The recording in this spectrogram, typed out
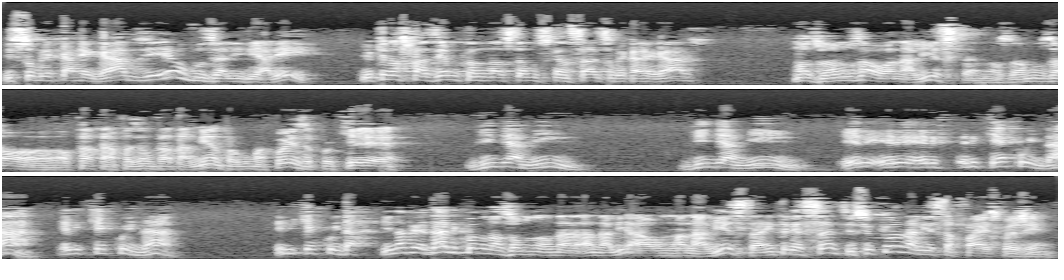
e sobrecarregados, e eu vos aliviarei. E o que nós fazemos quando nós estamos cansados e sobrecarregados? Nós vamos ao analista, nós vamos ao, ao fazer um tratamento, alguma coisa, porque vinde a mim, vinde a mim. Ele, ele, ele, ele quer cuidar, ele quer cuidar. Ele quer cuidar. E na verdade, quando nós vamos a um analista, é interessante isso. O que o analista faz com a gente?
